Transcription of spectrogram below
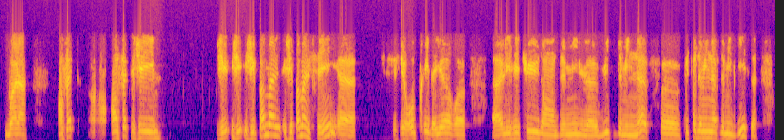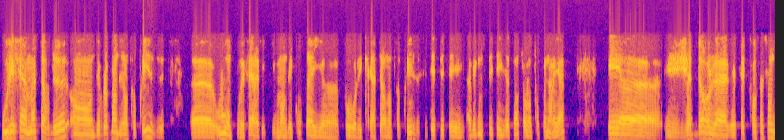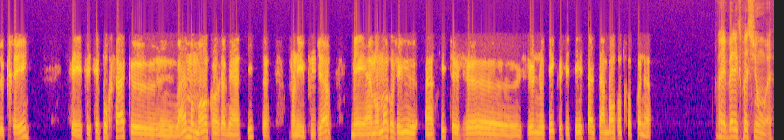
Voilà. En fait, en fait, j'ai j'ai pas mal j'ai pas mal fait. Euh, j'ai repris d'ailleurs euh, euh, les études en 2008-2009, plutôt 2009-2010, où j'ai fait un master 2 en développement des entreprises euh, où on pouvait faire effectivement des conseils euh, pour les créateurs d'entreprises. C'était avec une spécialisation sur l'entrepreneuriat. Et euh, j'adore cette sensation de créer. C'est pour ça que à un moment, quand j'avais un site, j'en ai eu plusieurs, mais à un moment, quand j'ai eu un site, je, je notais que c'était saltimbanque entrepreneur. Ouais, belle expression, ouais.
